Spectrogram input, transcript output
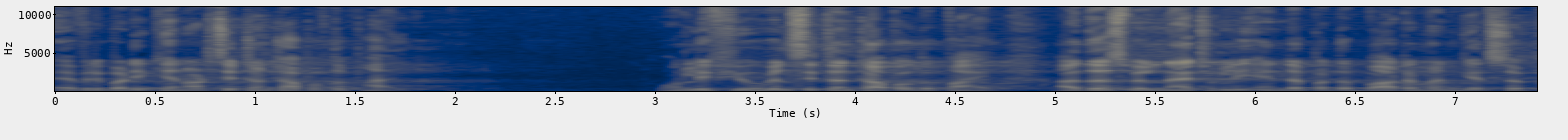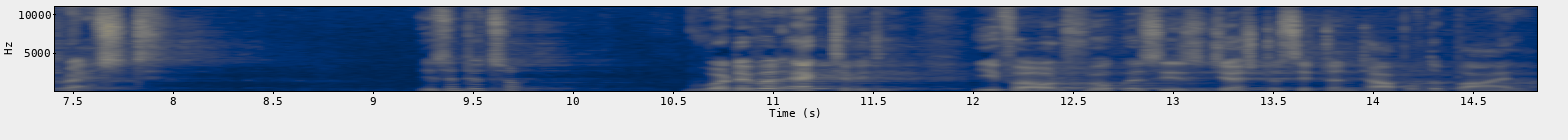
everybody cannot sit on top of the pile. Only few will sit on top of the pile, others will naturally end up at the bottom and get suppressed. Isn't it so? Whatever activity, if our focus is just to sit on top of the pile,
